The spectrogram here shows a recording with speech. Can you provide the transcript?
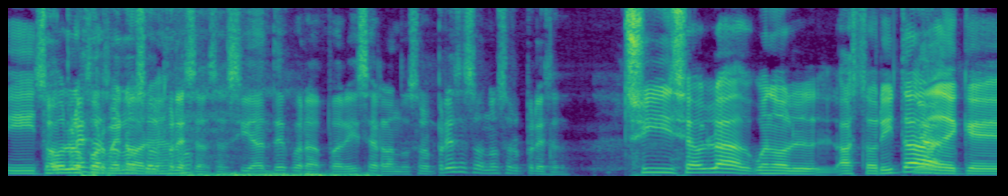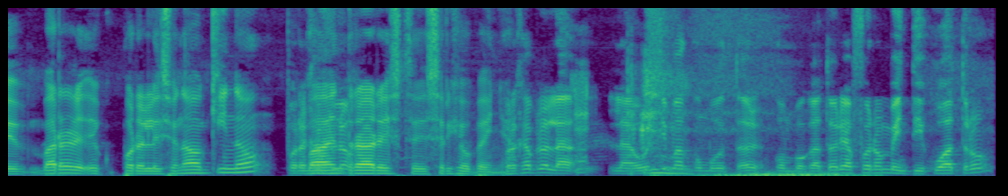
y todos los ¿Sorpresas o no pormenores. ¿no? sorpresas? Así antes para, para ir cerrando. ¿Sorpresas o no sorpresas? Sí, se habla, bueno, hasta ahorita Ya. de que va re- por el lesionado Aquino Por va a entrar este Sergio Peña. Por ejemplo, la, la última convocatoria, fueron 24.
